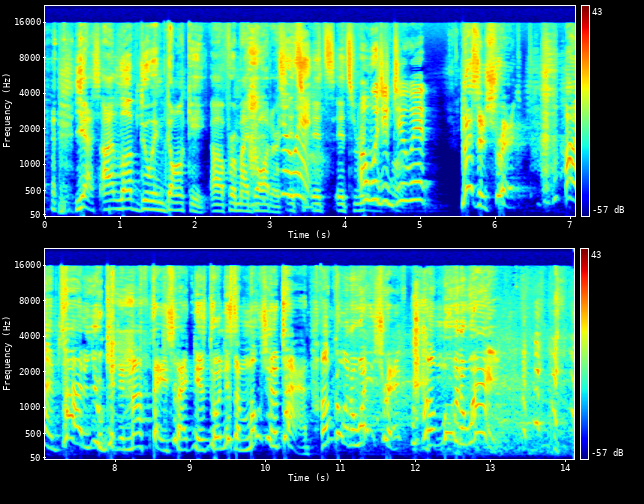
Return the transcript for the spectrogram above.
yes, I love doing Donkey uh, for my daughters. Do it's, it. It's it's. Oh, really would you fun. do it? Listen, Shrek, I am tired of you getting in my face like this during this emotional time. I'm going away, Shrek. I'm moving away.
